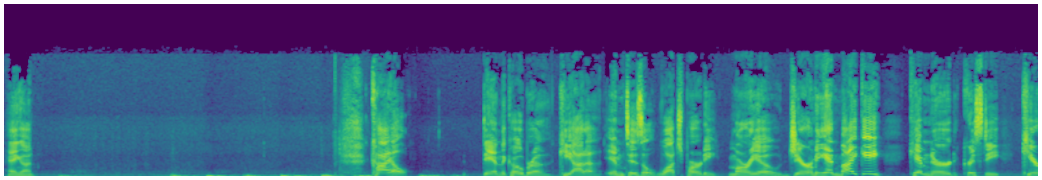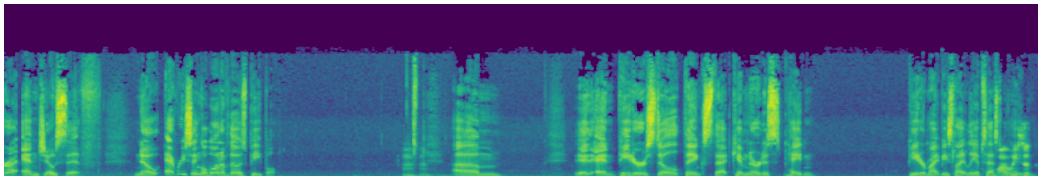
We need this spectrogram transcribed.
Hang on. Kyle, Dan the Cobra, Kiata, M Tizzle, Watch Party, Mario, Jeremy, and Mikey, Kim Nerd, Christy, Kira, and Joseph. No, every single one of those people. Um, and, and Peter still thinks that Kim Nerd is Hayden. Peter might be slightly obsessed Why are with we still? Hayden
